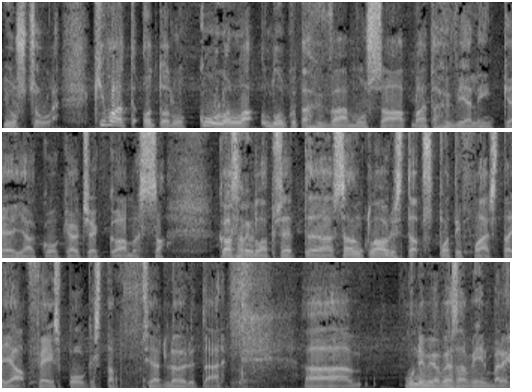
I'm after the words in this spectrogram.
just sulle. Kiva, että oot ollut kuulolla, luukuta hyvää musaa, laita hyviä linkkejä jakoon, käy tsekkaamassa. Kasarilapset äh, SoundCloudista, Spotifysta ja Facebookista, sieltä löydetään. Uh, Mun nimi on Vesa Wienberg.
